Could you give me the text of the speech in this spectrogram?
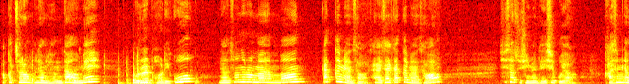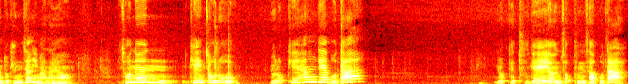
아까처럼 그냥 연 다음에 물을 버리고 그냥 손으로만 한번 닦으면서 살살 닦으면서 씻어주시면 되시고요. 가습량도 굉장히 많아요. 저는 개인적으로 이렇게 한 개보다 이렇게 두 개의 연속 분사보다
